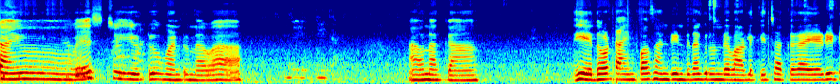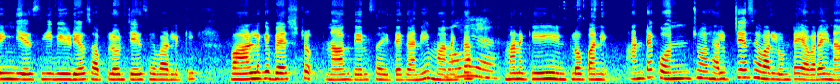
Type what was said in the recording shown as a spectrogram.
టైం వేస్ట్ యూట్యూబ్ అంటున్నావా? అవునక్క. ఏదో టైంపాస్ అంటే ఇంటి దగ్గర ఉండే వాళ్ళకి చక్కగా ఎడిటింగ్ చేసి వీడియోస్ అప్లోడ్ చేసే వాళ్ళకి వాళ్ళకి బెస్ట్ నాకు తెలుసు అయితే కానీ మనక మనకి ఇంట్లో పని అంటే కొంచెం హెల్ప్ చేసే వాళ్ళు ఉంటే ఎవరైనా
